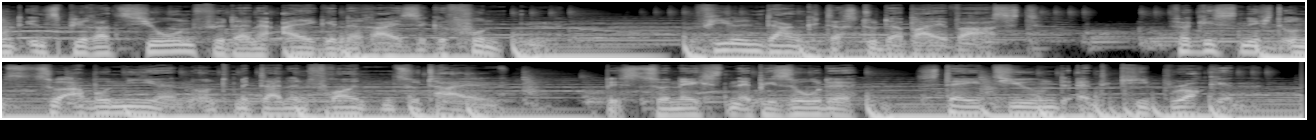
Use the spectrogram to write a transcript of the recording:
und Inspiration für deine eigene Reise gefunden. Vielen Dank, dass du dabei warst. Vergiss nicht, uns zu abonnieren und mit deinen Freunden zu teilen. Bis zur nächsten Episode. Stay tuned and keep rockin'.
